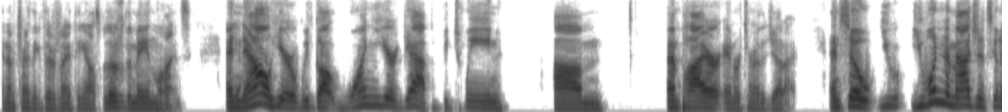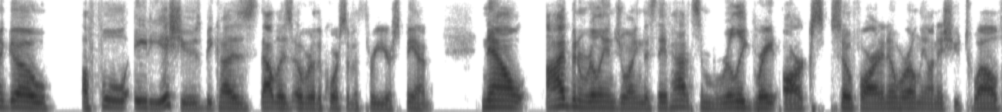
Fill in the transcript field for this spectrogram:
and I'm trying to think if there's anything else, but those are the main lines. And Yeah. now here we've got one year gap between um, Empire and Return of the Jedi. And so you you wouldn't imagine it's going to go a full 80 issues because that was over the course of a three year span. Now I've been really enjoying this. They've had some really great arcs so far. And I know we're only on issue 12.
